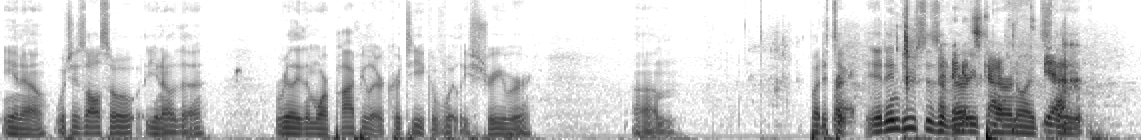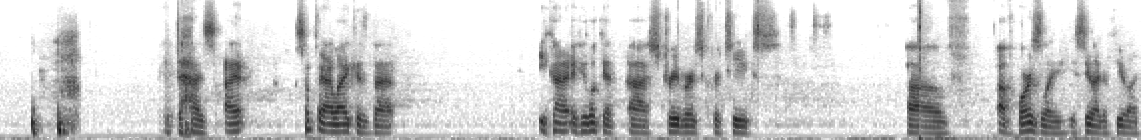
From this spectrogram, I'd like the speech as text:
you know which is also you know the really the more popular critique of Whitley Strieber um but it's Right. a, it induces a very kind of- paranoid yeah. state It does. I something I like is that you kind of if you look at uh, Strieber's critiques of of Horsley, you see like a few like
